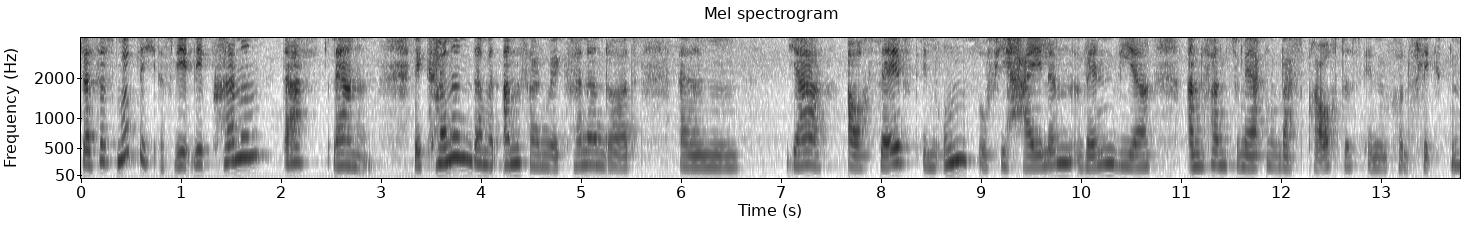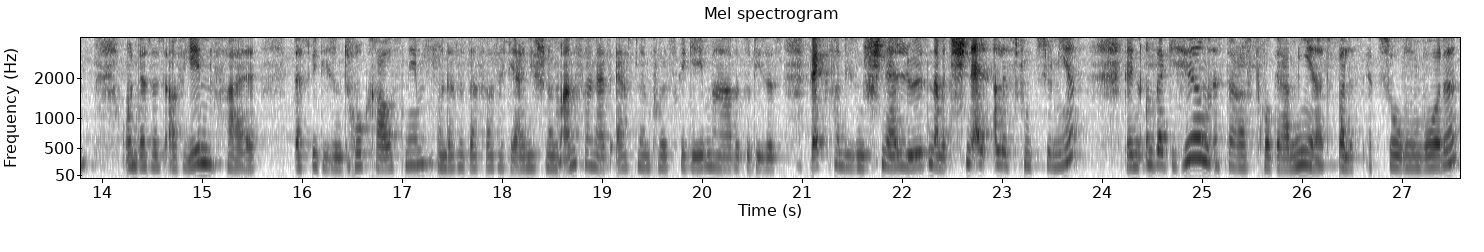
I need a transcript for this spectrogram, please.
Dass das möglich ist. Wir, wir können das lernen. Wir können damit anfangen. Wir können dort, ähm, ja, auch selbst in uns so viel heilen, wenn wir anfangen zu merken, was braucht es in Konflikten. Und das ist auf jeden Fall, dass wir diesen Druck rausnehmen. Und das ist das, was ich dir eigentlich schon am Anfang als ersten Impuls gegeben habe. So dieses Weg von diesem schnell lösen, damit schnell alles funktioniert. Denn unser Gehirn ist darauf programmiert, weil es erzogen wurde,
